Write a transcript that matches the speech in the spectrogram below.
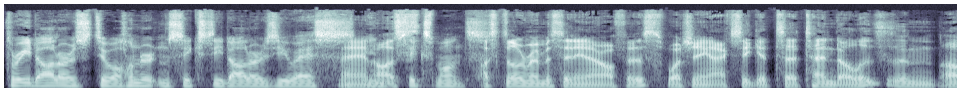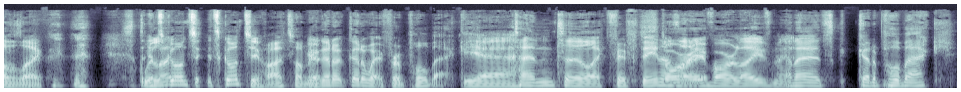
three dollars to $160 US Man, in was- six months. I still remember sitting in our office watching Axie get to ten dollars, and I was like, "It's I? gone, to, it's gone too high, Tommy. Yeah. Got to got to wait for a pullback. yeah. ten to like fifteen. Story like, of our life, I know it's got to pull back.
